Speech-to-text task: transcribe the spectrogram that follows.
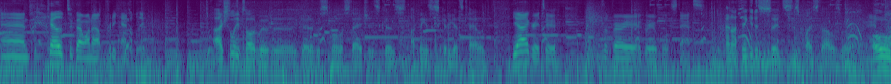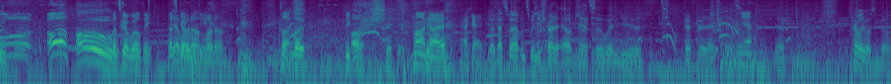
and Caleb took that one out pretty handily. I actually told Will to go to the smaller stages because I think it's just good against Caleb. Yeah, I agree too. It's a very agreeable stance. And I think it just suits his playstyle as well. Yeah. Oh. oh! Oh! Oh! Let's go, Will D. Let's yeah, go, well Wildy. done, well done. Clutch. Look. Big Oh, clutch. shit. Oh no. okay. Look, that's what happens when you try to L cancel when you go for an edge cancel. Yeah. Yeah. Probably wasn't going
